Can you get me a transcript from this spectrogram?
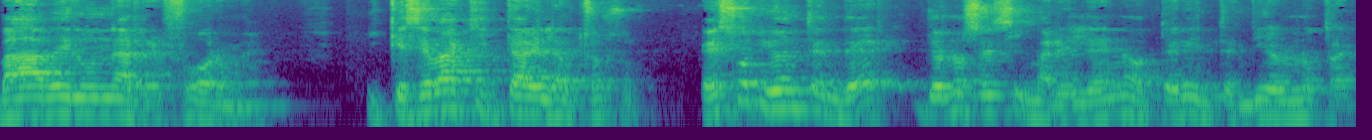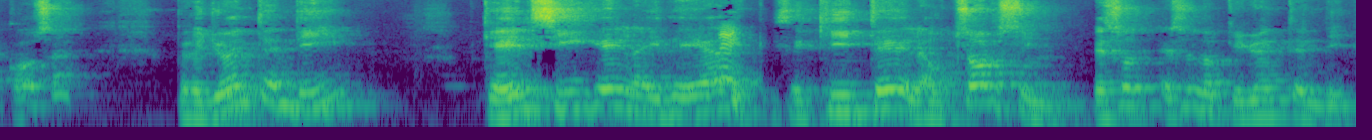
va a haber una reforma y que se va a quitar el outsourcing. Eso dio a entender, yo no sé si Marilena o Tere entendieron otra cosa, pero yo entendí que él sigue la idea de que se quite el outsourcing. Eso, eso es lo que yo entendí.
